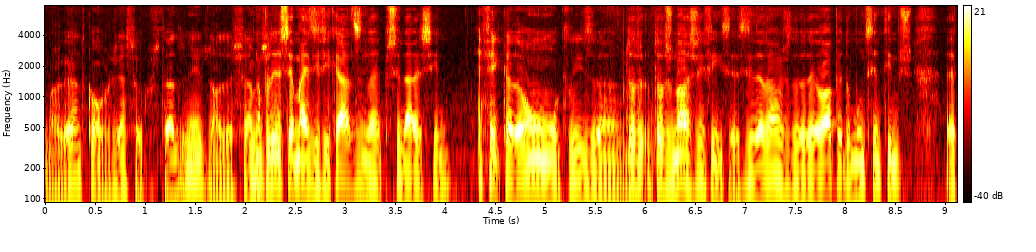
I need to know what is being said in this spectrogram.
uma grande convergência com os Estados Unidos. Nós achamos Não podemos ser mais eficazes na pressionar a China? Enfim, cada um utiliza. Todos nós, enfim, cidadãos da Europa e do mundo, sentimos, eh,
